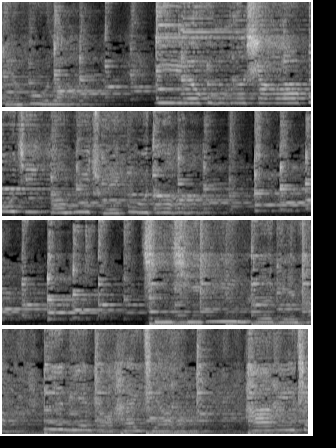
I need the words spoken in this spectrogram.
天不老野火烧不尽风雨吹不倒。青青河边草绵绵到海角海角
